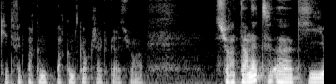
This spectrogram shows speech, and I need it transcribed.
qui a été faite par Comscore que j'ai récupérée sur sur Internet qui,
